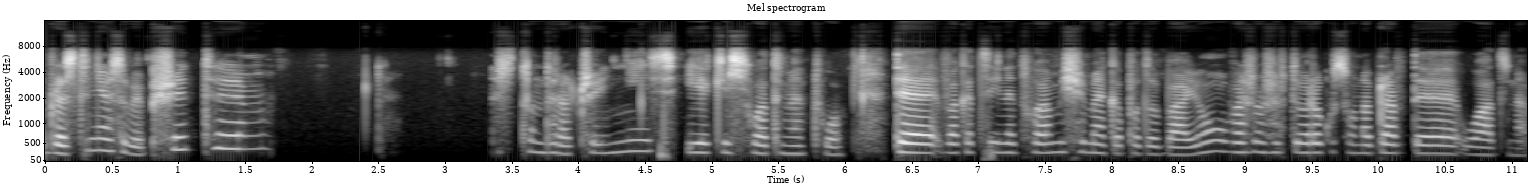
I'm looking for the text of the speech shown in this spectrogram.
Dobra, staniemy sobie przy tym. Stąd raczej nic i jakieś ładne tło. Te wakacyjne tła mi się mega podobają. Uważam, że w tym roku są naprawdę ładne.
